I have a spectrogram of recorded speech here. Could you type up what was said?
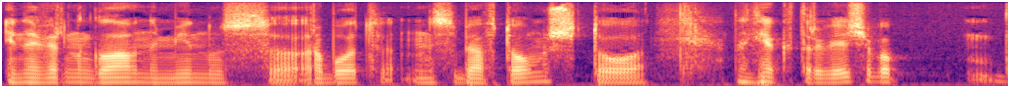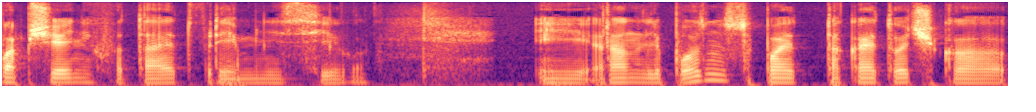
И, наверное, главный минус работы на себя в том, что на некоторые вещи вообще не хватает времени и силы. И рано или поздно наступает такая точка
